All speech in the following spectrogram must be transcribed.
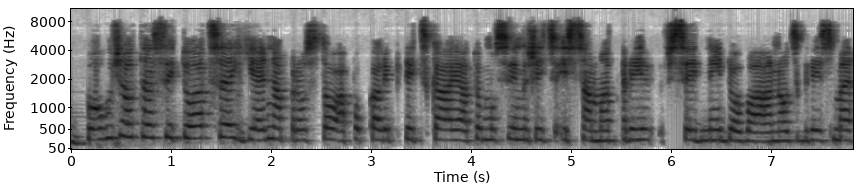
Bohužel ta situace je naprosto apokalyptická. Já to musím říct i sama tady v Sydney do Vánoc, kdy jsme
